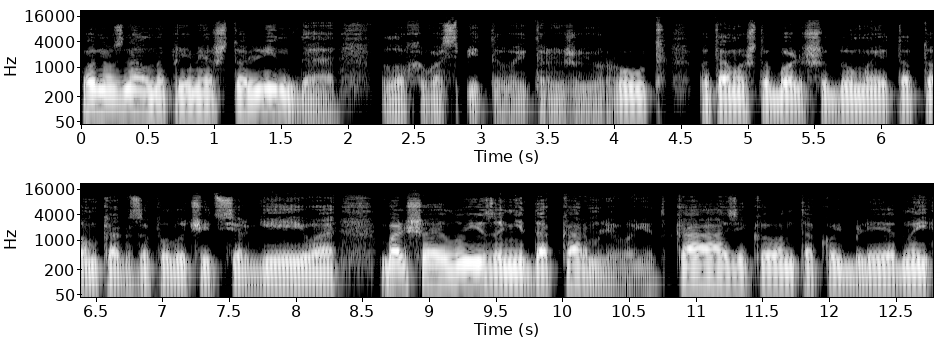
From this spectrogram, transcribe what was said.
он узнал, например, что Линда плохо воспитывает рыжую Рут, потому что больше думает о том, как заполучить Сергеева, Большая Луиза не докармливает Казика, он такой бледный,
